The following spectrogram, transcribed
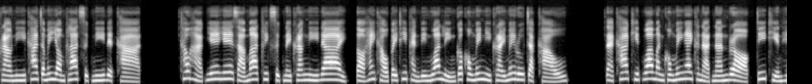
คราวนี้ข้าจะไม่ยอมพลาดศึกนี้เด็ดขาดเท่าหากเย่เย่สามารถพลิกศึกในครั้งนี้ได้ ต่อให้เขาไปที่แผ่นดินว่านหลิงก็คงไม่มีใครไม่รู้จักเขา แต่ข้าคิดว่ามันคงไม่ง่ายขนาดนั้นหรอก จี้เขียนเห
